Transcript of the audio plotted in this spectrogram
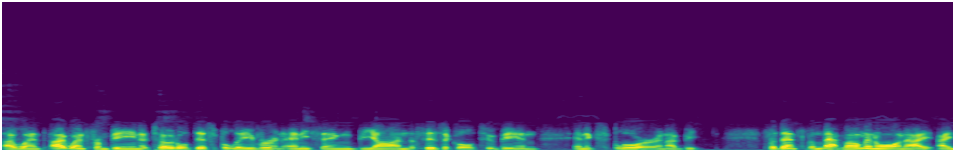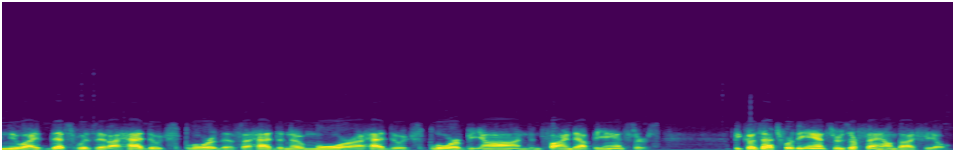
I went I went from being a total disbeliever in anything beyond the physical to being an explorer and I'd be for then from that moment on I I knew I this was it I had to explore this I had to know more I had to explore beyond and find out the answers because that's where the answers are found I feel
